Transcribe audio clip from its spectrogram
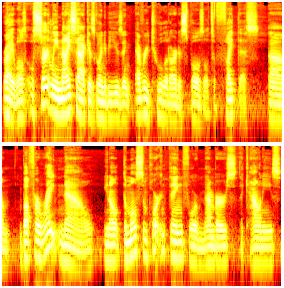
Right. Well, well, certainly NYSAC is going to be using every tool at our disposal to fight this. Um, but for right now, you know, the most important thing for members, the counties,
